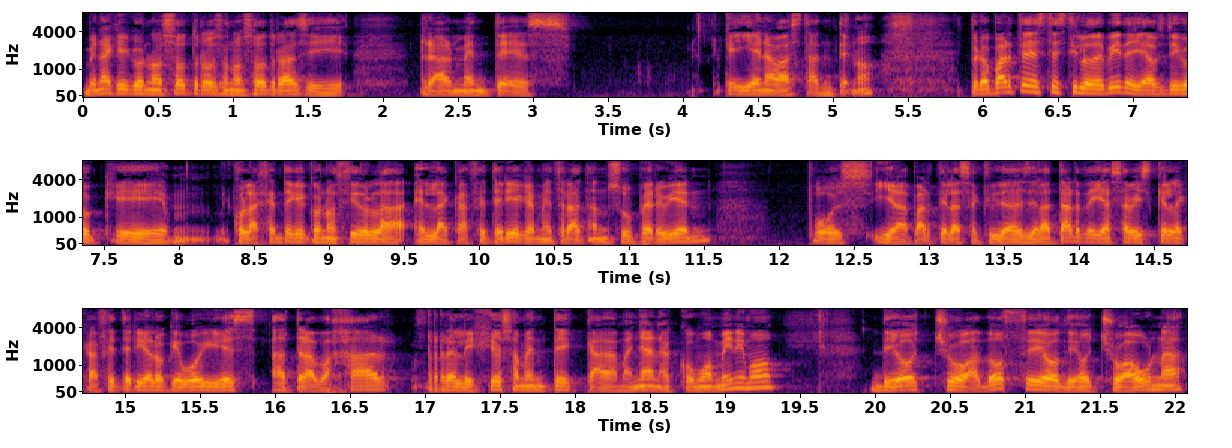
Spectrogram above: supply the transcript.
ven aquí con nosotros o nosotras y realmente es que llena bastante, ¿no? Pero aparte de este estilo de vida, ya os digo que mm, con la gente que he conocido en la, cafetería, que me tratan súper bien, pues, y aparte de las actividades de la tarde, ya sabéis que en la cafetería lo que voy es a trabajar religiosamente cada mañana, como mínimo de 8 a 12 o de 8 a 1.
